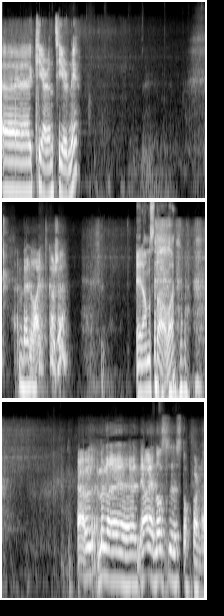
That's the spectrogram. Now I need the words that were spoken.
uh, Kieran Tierney? Ben White, kanskje? Ramsdale. Ja, men eh, ja, en av stopperne,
